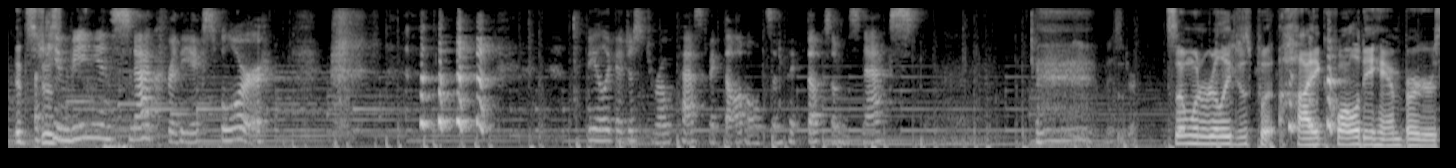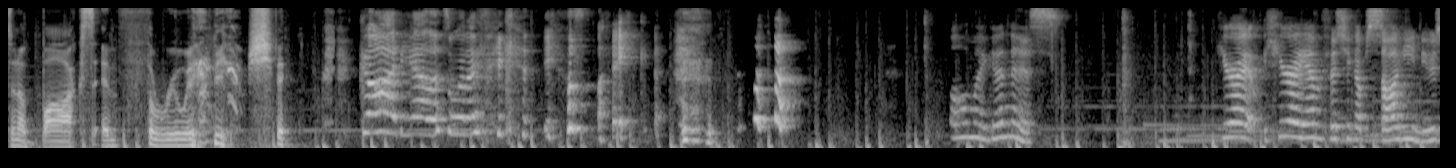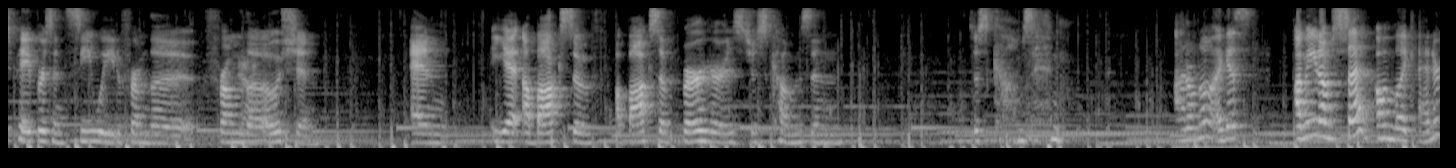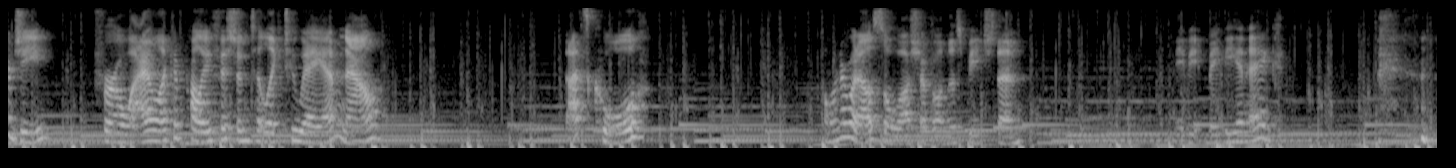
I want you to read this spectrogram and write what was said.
It's A just convenient snack for the explorer. I feel like I just drove past McDonald's and picked up some snacks. Mister. someone really just put high quality hamburgers in a box and threw it in the ocean. God, yeah, that's what I think it feels like. oh my goodness. Here I here I am fishing up soggy newspapers and seaweed from the from the ocean. And yet a box of a box of burgers just comes in just comes in. I don't know, I guess I mean I'm set on like energy for a while. I could probably fish until like 2 a.m. now. That's cool. I wonder what else will wash up on this beach then. Maybe maybe an egg.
